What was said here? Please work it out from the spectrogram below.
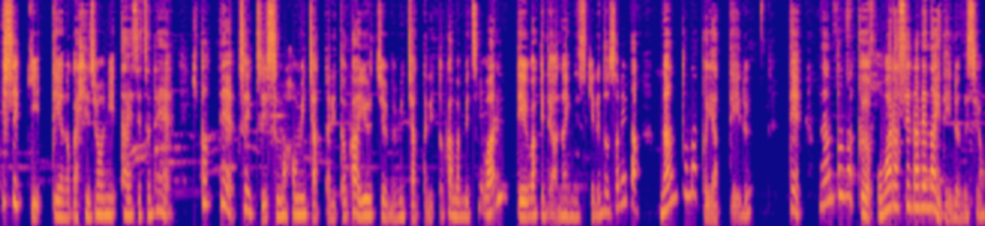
意識っていうのが非常に大切で、人ってついついスマホ見ちゃったりとか、YouTube 見ちゃったりとか、まあ別に悪いっていうわけではないんですけれど、それがなんとなくやっている。で、なんとなく終わらせられないでいるんですよ。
